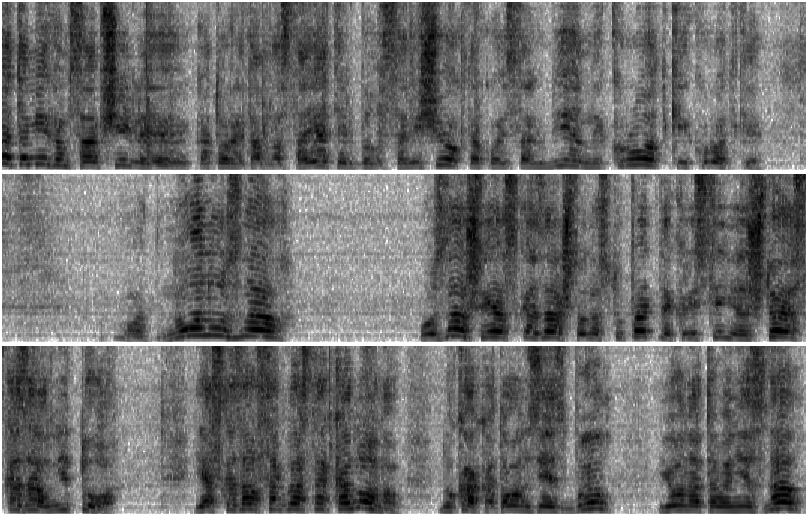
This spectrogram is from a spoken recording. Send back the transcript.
Ну, это мигом сообщили, который там настоятель был, старичок такой, сагбенный, кроткий, кроткий. Вот. Но он узнал, узнал, что я сказал, что наступать на крестение, что я сказал не то. Я сказал согласно канонам. Ну как, это он здесь был, и он этого не знал.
